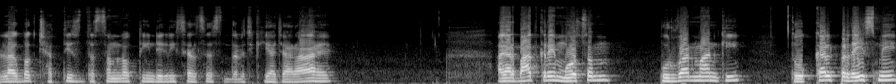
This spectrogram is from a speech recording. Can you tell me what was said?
लगभग छत्तीस दशमलव तीन डिग्री सेल्सियस दर्ज किया जा रहा है। अगर बात करें मौसम पूर्वानुमान की तो कल प्रदेश में,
